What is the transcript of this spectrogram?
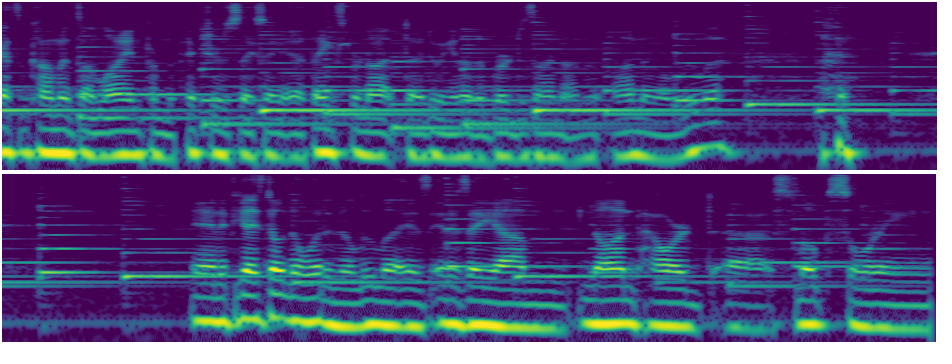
I got some comments online from the pictures. They say, "Thanks for not uh, doing another bird design on on an Alula." and if you guys don't know what an Alula is, it is a um, non-powered uh, slope soaring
